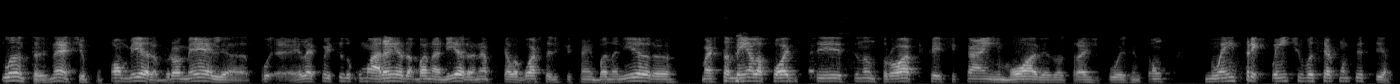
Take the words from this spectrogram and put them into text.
plantas, né? Tipo palmeira, bromélia. Ela é conhecida como aranha da bananeira, né? Porque ela gosta de ficar em bananeira. Mas também ela pode ser sinantrópica e ficar em imóveis atrás de coisas. Então, não é infrequente você acontecer.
